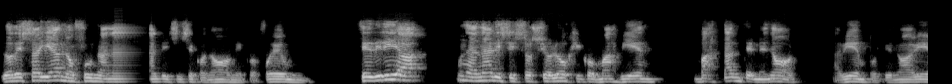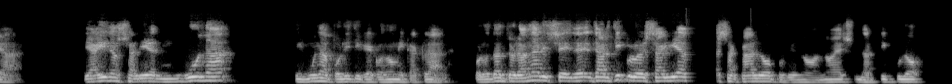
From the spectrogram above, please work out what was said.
Lo de Sayá no fue un análisis económico, fue un, te diría, un análisis sociológico más bien bastante menor. Está bien, porque no había, de ahí no salía ninguna, ninguna política económica clara. Por lo tanto, el análisis, el artículo de Sayá, sacalo porque no, no es un artículo.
